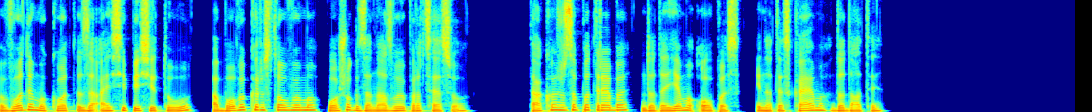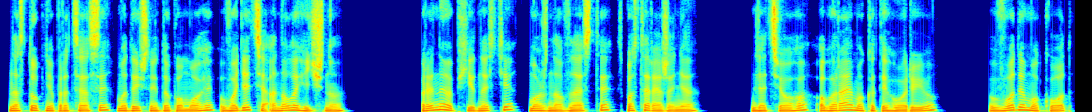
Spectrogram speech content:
Вводимо код за ICPC-2 або використовуємо пошук за назвою процесу. Також за потреби додаємо опис і натискаємо Додати. Наступні процеси медичної допомоги вводяться аналогічно. При необхідності можна внести спостереження. Для цього обираємо категорію, вводимо код,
